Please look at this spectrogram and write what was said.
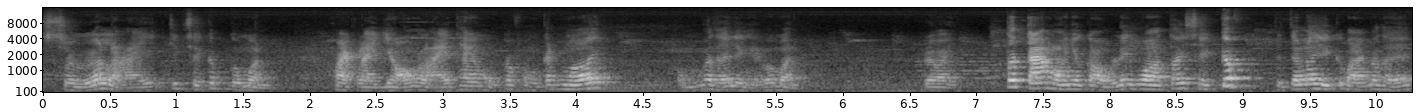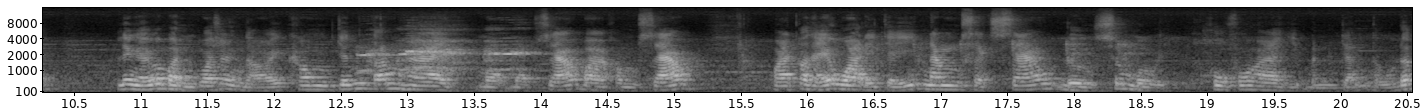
sửa lại chiếc xe cấp của mình hoặc là dọn lại theo một cái phong cách mới cũng có thể liên hệ với mình. Rồi tất cả mọi nhu cầu liên quan tới xe cấp thì cho ly các bạn có thể liên hệ với mình qua số điện thoại 0982 116 306 hoặc có thể qua địa chỉ 5 6 đường số 10 khu phố 2 Diệp Bình Chánh Thủ Đức.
